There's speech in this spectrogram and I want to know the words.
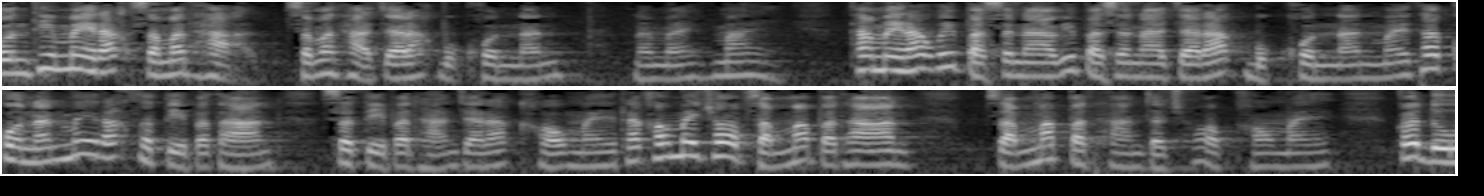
คนที่ไม่รักสมถะสมถะจะรักบุคคลนั้นนั่นไหมไม่ ถ้าไม่รักวิปัสนาวิปัสนาจะรักบุคคลนั้นไหมถ้าคนนั้นไม่รักสติปัฏฐาน สติปัฏฐานจะรักเขาไหมถ้าเขาไม่ชอบสัมมาปัฏฐาน สัมมาประธานจะชอบเขาไหม ก็ดู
